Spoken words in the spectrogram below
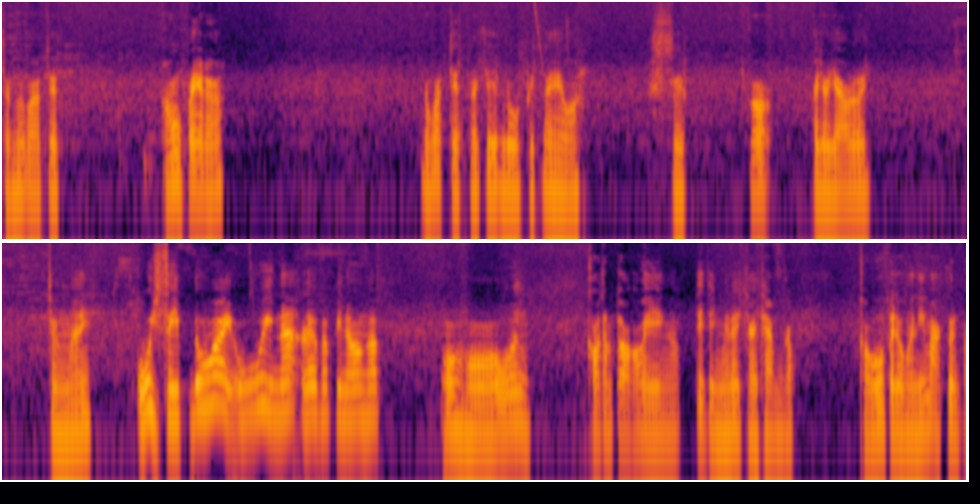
ถึงหรือเปล่าเจ็ด เอาไปเหรอหรือว่าเจ็ดเมื่อกี้ดูผิดได้ไงวะสิบก็ไปยาวๆเลย ถึงไหมอุ้ยสิบด้วย อุ้ยนะแล้วครับพี่น้องครับ โอ้โหเขาทำต่อเขาเองครับ ที่จริงไม่ได้ใครทำครับ เขาไปลงอันนี้มากเกินไป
